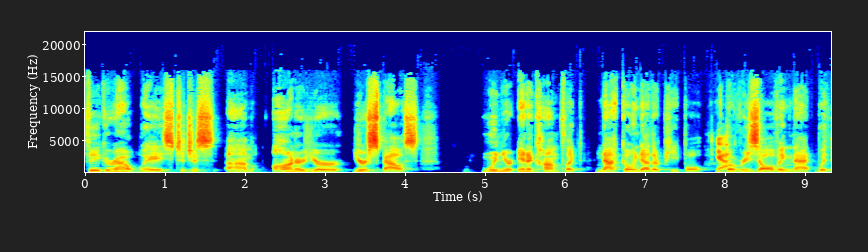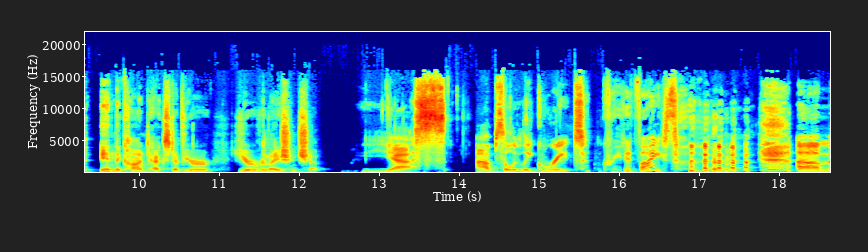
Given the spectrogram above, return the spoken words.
figure out ways to just um, honor your your spouse when you're in a conflict, not going to other people, Yeah. but resolving that within the context of your your relationship. Yes, absolutely great, great advice. um,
